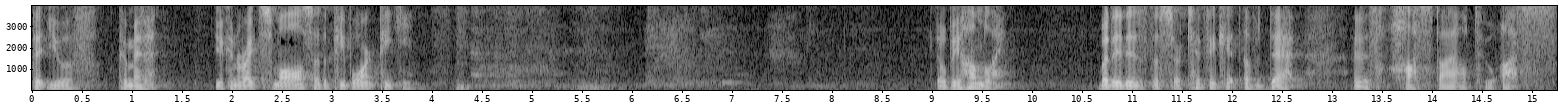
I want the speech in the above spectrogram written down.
that you have committed. You can write small so the people aren't peeking. It'll be humbling, but it is the certificate of debt that is hostile to us.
